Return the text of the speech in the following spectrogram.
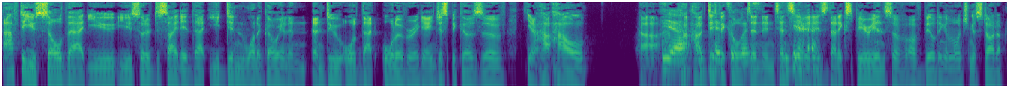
after you sold that, you you sort of decided that you didn't want to go in and, and do all that all over again, just because of you know how how uh, yeah, how, how difficult and intensive yeah. it is that experience of of building and launching a startup.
